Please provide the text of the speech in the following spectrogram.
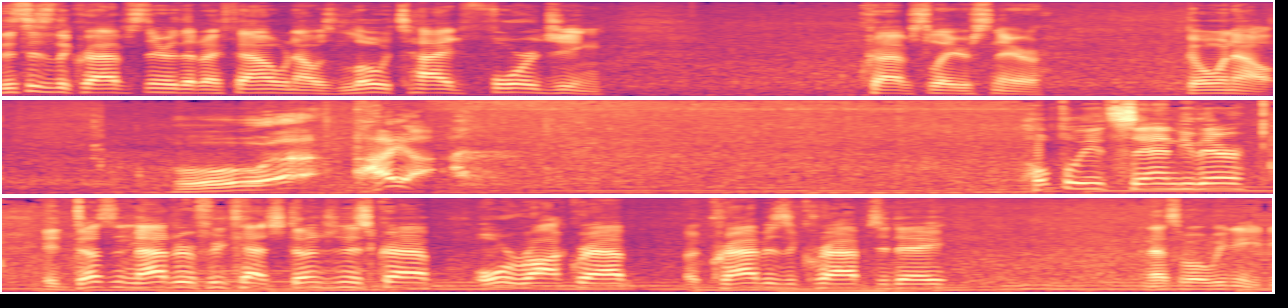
This is the crab snare that I found when I was low tide foraging. Crab slayer snare. Going out. Hiya! Hopefully it's sandy there. It doesn't matter if we catch Dungeness crab or rock crab. A crab is a crab today, and that's what we need.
